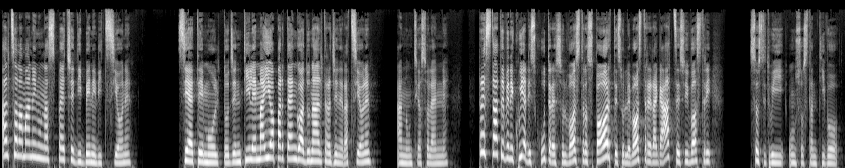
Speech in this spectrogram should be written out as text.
alzò la mano in una specie di benedizione. Siete molto gentile, ma io appartengo ad un'altra generazione, annunziò solenne. Restatevene qui a discutere sul vostro sport sulle vostre ragazze, sui vostri. sostituì un sostantivo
